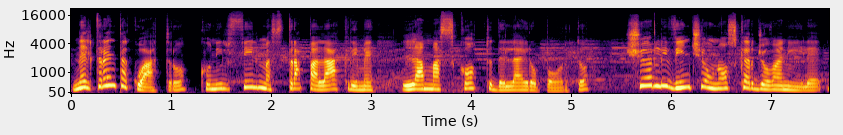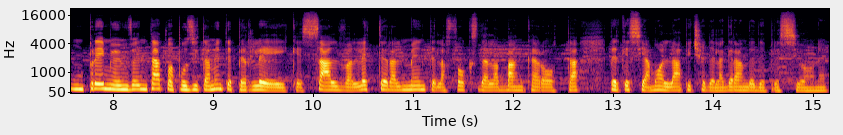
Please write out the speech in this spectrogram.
Nel 1934, con il film strappalacrime La mascotte dell'aeroporto, Shirley vince un Oscar giovanile, un premio inventato appositamente per lei, che salva letteralmente la Fox dalla bancarotta perché siamo all'apice della Grande Depressione.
